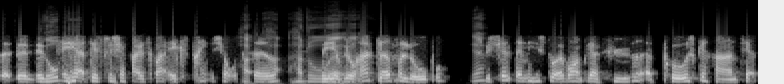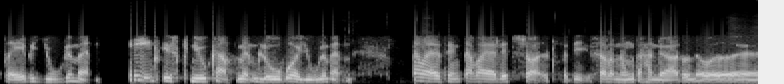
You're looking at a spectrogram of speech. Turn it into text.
det, det, det, Lobo- det her, det synes jeg faktisk var ekstremt sjovt skrevet. har, har du... Men jeg blev øh, ret glad for Lobo. Ja. Specielt den historie, hvor han bliver hyret af påskeharen til at dræbe julemanden. Episk knivkamp mellem Lobo og julemanden. Der var jeg tænkt, der var jeg lidt solgt, fordi så er der nogen, der har nørdet noget, øh,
